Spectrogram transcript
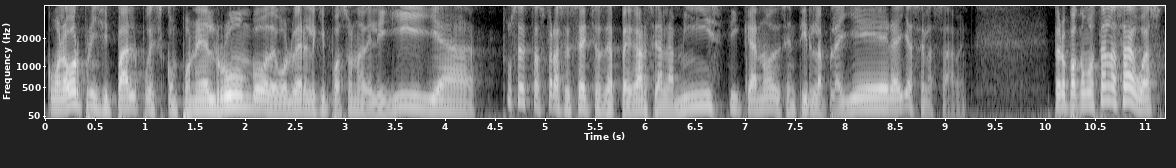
como labor principal, pues, componer el rumbo, devolver el equipo a zona de liguilla, pues estas frases hechas de apegarse a la mística, ¿no? De sentir la playera, ya se las saben. Pero para como están las aguas,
